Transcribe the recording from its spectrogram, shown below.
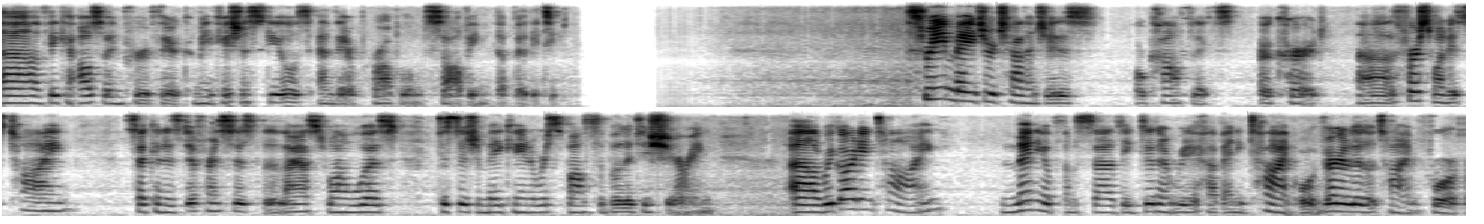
Uh, they can also improve their communication skills and their problem-solving ability. Three major challenges or conflicts occurred. Uh, the first one is time. Second is differences. The last one was decision making and responsibility sharing. Uh, regarding time, many of them said they didn't really have any time or very little time for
